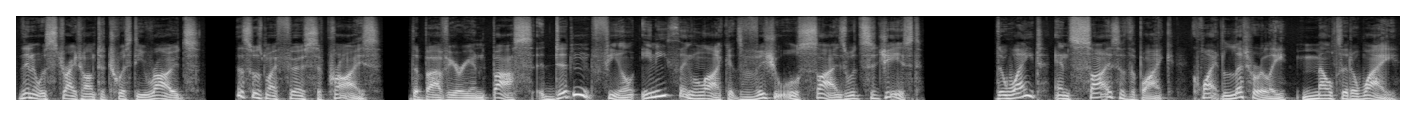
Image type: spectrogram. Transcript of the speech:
then it was straight on to twisty roads. This was my first surprise. The Bavarian bus didn't feel anything like its visual size would suggest. The weight and size of the bike quite literally melted away,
